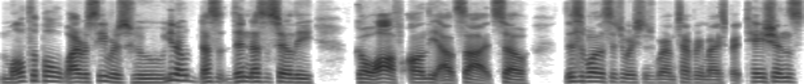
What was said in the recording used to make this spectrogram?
multiple wide receivers who, you know, nece- didn't necessarily go off on the outside. So this is one of the situations where I'm tempering my expectations.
